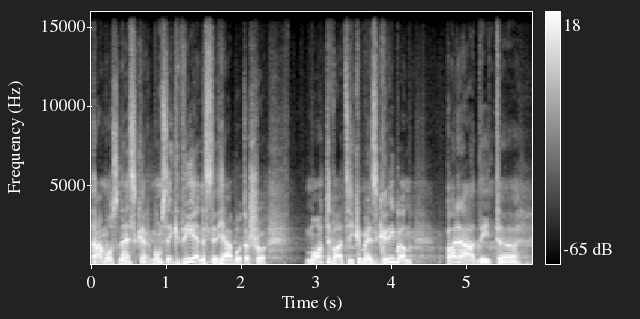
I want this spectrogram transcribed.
tā mūs neskar. Mums ikdienas ir jābūt ar šo motivāciju, ka mēs gribam parādīt. Uh,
